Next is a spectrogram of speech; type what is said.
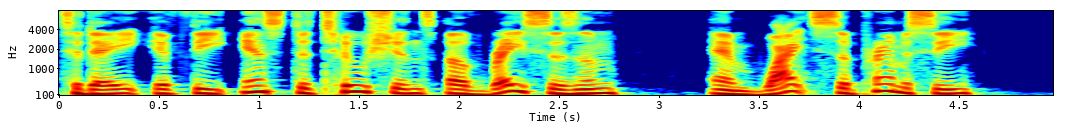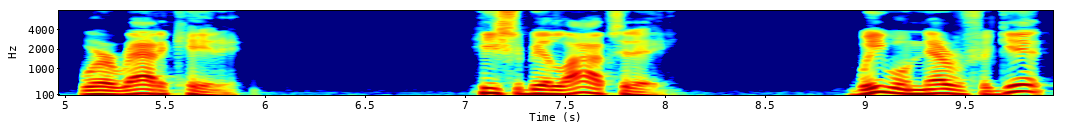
today if the institutions of racism and white supremacy were eradicated. He should be alive today. We will never forget.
